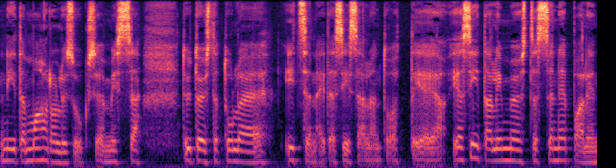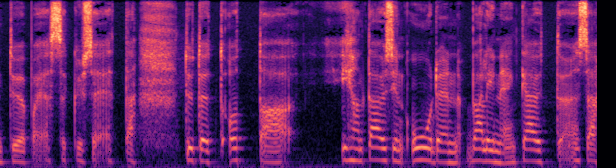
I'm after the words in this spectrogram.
niitä mahdollisuuksia, missä tytöistä tulee itsenäitä sisällöntuottajia. Ja, ja siitä oli myös tässä Nepalin työpajassa kyse, että tytöt ottaa ihan täysin uuden välineen käyttöönsä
